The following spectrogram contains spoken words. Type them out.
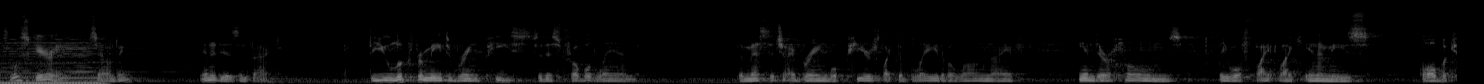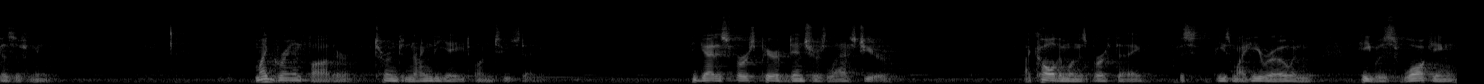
it's a little scary sounding, and it is, in fact. Do you look for me to bring peace to this troubled land? The message I bring will pierce like the blade of a long knife. In their homes, they will fight like enemies, all because of me. My grandfather turned 98 on Tuesday. He got his first pair of dentures last year. I called him on his birthday because he's my hero, and he was walking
